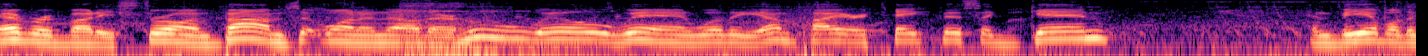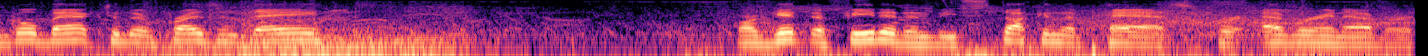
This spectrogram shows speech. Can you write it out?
Everybody's throwing bombs at one another. Who will win? Will the umpire take this again? And be able to go back to their present day? Or get defeated and be stuck in the past forever and ever?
